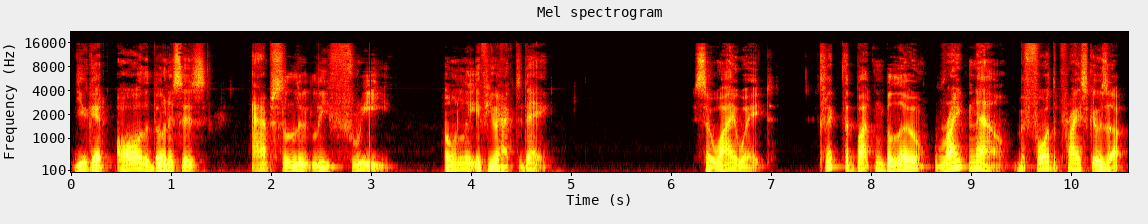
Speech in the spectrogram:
You get all the bonuses absolutely free, only if you act today. So why wait? Click the button below right now before the price goes up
